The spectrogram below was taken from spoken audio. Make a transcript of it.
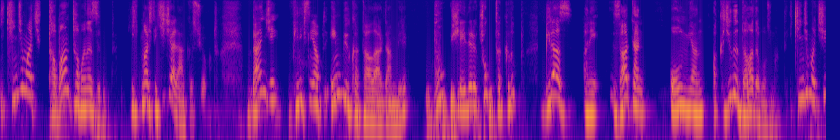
İkinci maç taban tabana zıt. İlk maçta hiç alakası yoktu. Bence Phoenix'in yaptığı en büyük hatalardan biri bu şeylere çok takılıp biraz hani zaten olmayan akıcılığı daha da bozmaktı. İkinci maçı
